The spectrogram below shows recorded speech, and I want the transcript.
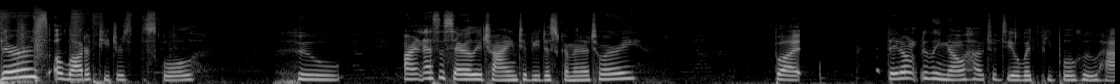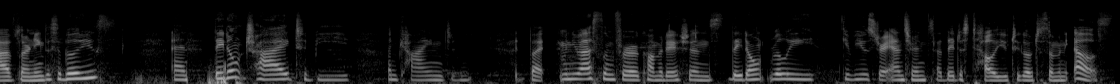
There's a lot of teachers at the school who aren't necessarily trying to be discriminatory, but they don't really know how to deal with people who have learning disabilities. And they don't try to be unkind, but when you ask them for accommodations, they don't really give you a straight answer. Instead, they just tell you to go to somebody else.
